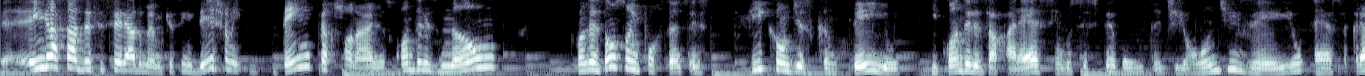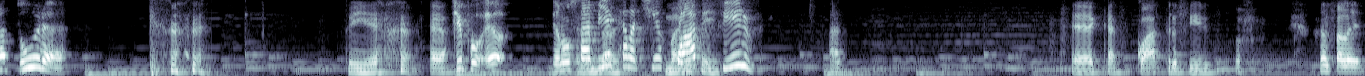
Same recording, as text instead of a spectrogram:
É, é engraçado desse seriado mesmo, que assim, deixam. Tem personagens, quando eles não quando eles não são importantes, eles ficam de escanteio e quando eles aparecem, você se pergunta de onde veio essa criatura? Sim, é. é. Tipo, eu, eu não é sabia verdade. que ela tinha Mas, quatro assim, filhos. A... É, cara, quatro filhos. eu falei.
